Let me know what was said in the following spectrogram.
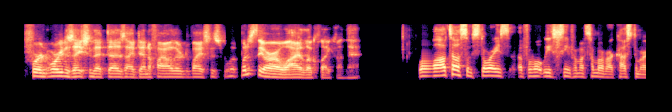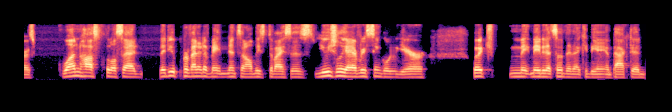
for an organization that does identify all their devices? What does the ROI look like on that? Well, I'll tell some stories from what we've seen from some of our customers. One hospital said they do preventative maintenance on all these devices, usually every single year, which may, maybe that's something that can be impacted.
